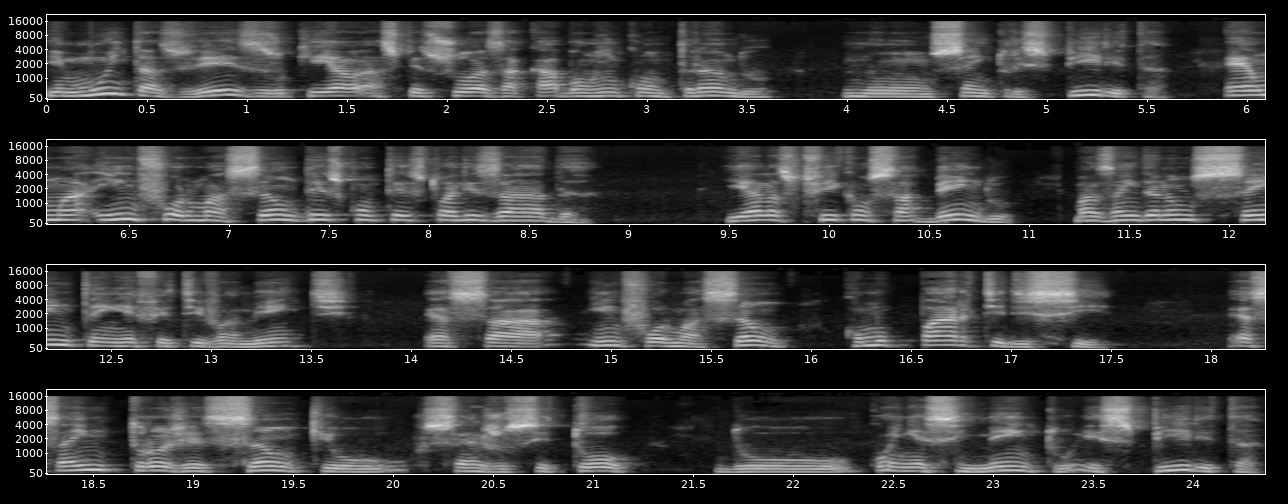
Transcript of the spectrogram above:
E muitas vezes o que as pessoas acabam encontrando num centro espírita é uma informação descontextualizada. E elas ficam sabendo, mas ainda não sentem efetivamente essa informação como parte de si. Essa introjeção que o Sérgio citou do conhecimento espírita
